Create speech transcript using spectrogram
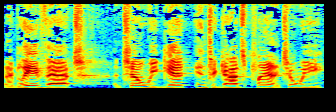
And I believe that until we get into God's plan, until we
